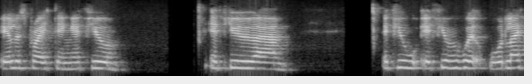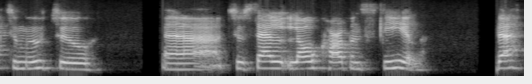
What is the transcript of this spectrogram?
illustrating. If you if you um, if you if you w- would like to move to uh, to sell low carbon steel, that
